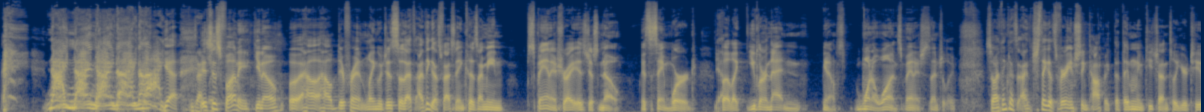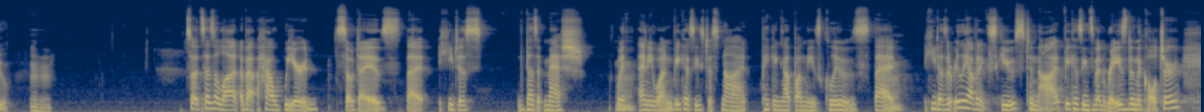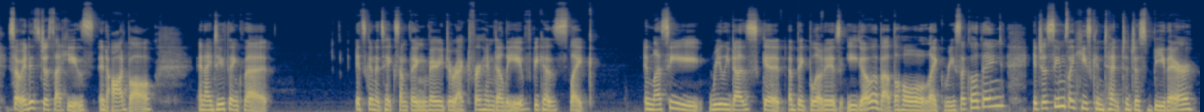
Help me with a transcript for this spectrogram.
Nine, nine, nine, nine, nine. Yeah, it's just funny, you know, uh, how how different languages. So that's I think that's fascinating because I mean, Spanish, right, is just no. It's the same word, but like you learn that in you know 101 Spanish essentially. So I think that's I just think that's a very interesting topic that they don't even teach that until year two. Mm-hmm. So it says a lot about how weird Sota is that he just doesn't mesh with mm. anyone because he's just not picking up on these clues that mm. he doesn't really have an excuse to not because he's been raised in the culture. So it is just that he's an oddball. And I do think that it's going to take something very direct for him to leave because like unless he really does get a big blow to his ego about the whole like Risako thing, it just seems like he's content to just be there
